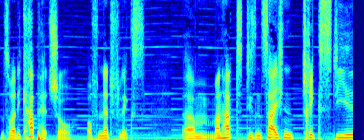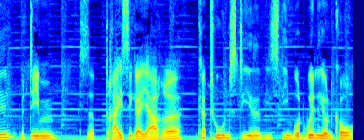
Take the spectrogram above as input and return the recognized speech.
und zwar die Cuphead Show auf Netflix. Ähm, man hat diesen Zeichentrick-Stil, mit dem dieser 30er Jahre Cartoon-Stil wie Steamboat Willie und Co.,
